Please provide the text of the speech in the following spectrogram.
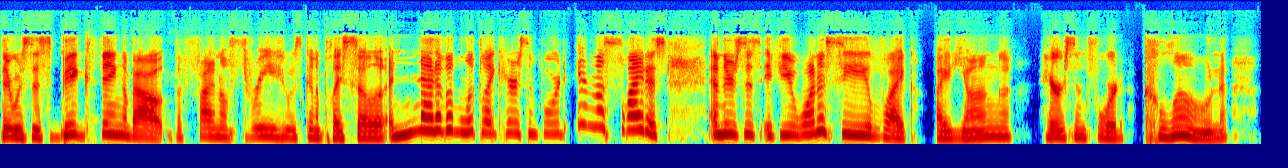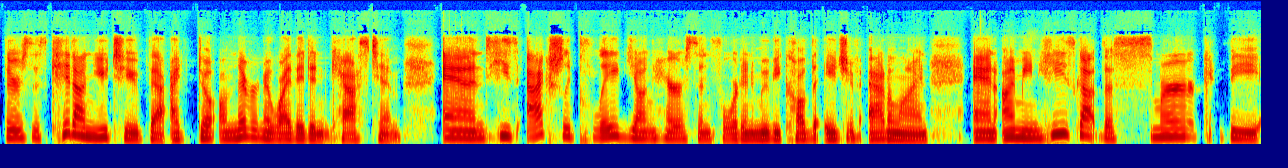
there was this big thing about the final three who was going to play Solo, and none of them looked like Harrison Ford in the slightest. And there's this if you want to see like a young Harrison Ford clone, there's this kid on YouTube that I don't I'll never know why they didn't cast him. And he's actually played young Harrison Ford in a movie called The Age of Adaline. And I mean, he's got the smirk, the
